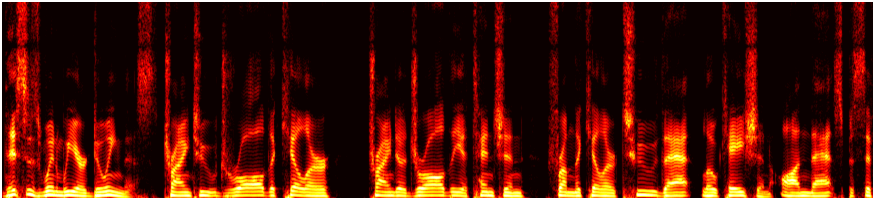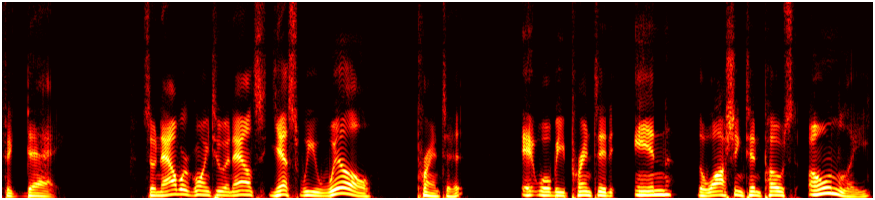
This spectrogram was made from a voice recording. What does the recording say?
This is when we are doing this, trying to draw the killer, trying to draw the attention from the killer to that location on that specific day. So now we're going to announce yes, we will print it. It will be printed in the Washington Post only,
